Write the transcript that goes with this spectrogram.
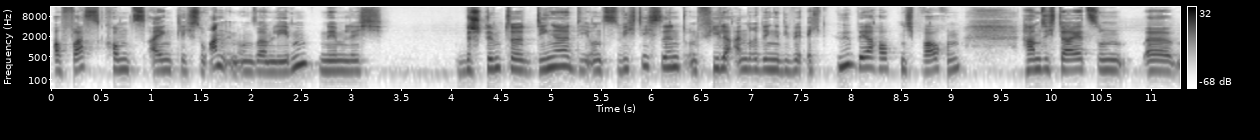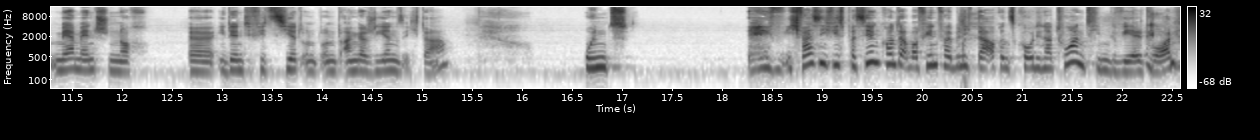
auf was kommt es eigentlich so an in unserem Leben, nämlich bestimmte Dinge, die uns wichtig sind und viele andere Dinge, die wir echt überhaupt nicht brauchen, haben sich da jetzt so äh, mehr Menschen noch äh, identifiziert und, und engagieren sich da. Und ich weiß nicht, wie es passieren konnte, aber auf jeden Fall bin ich da auch ins Koordinatorenteam gewählt worden.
